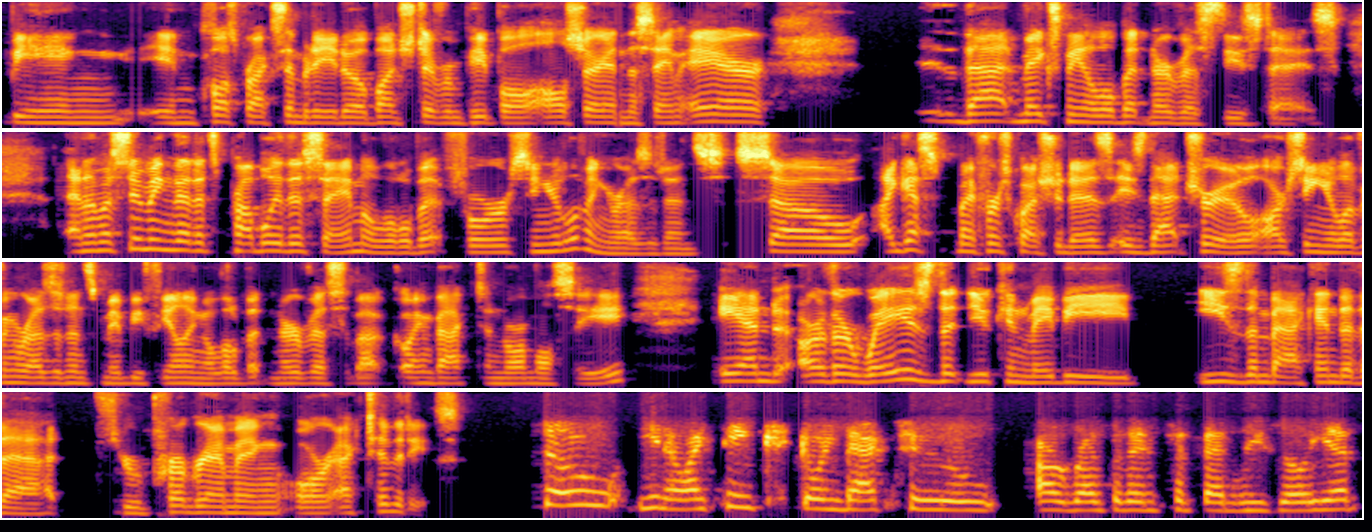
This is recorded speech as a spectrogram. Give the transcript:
being in close proximity to a bunch of different people all sharing the same air that makes me a little bit nervous these days. And I'm assuming that it's probably the same a little bit for senior living residents. So I guess my first question is, is that true? Are senior living residents maybe feeling a little bit nervous about going back to normalcy? And are there ways that you can maybe ease them back into that through programming or activities? So, you know, I think going back to our residents have been resilient.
